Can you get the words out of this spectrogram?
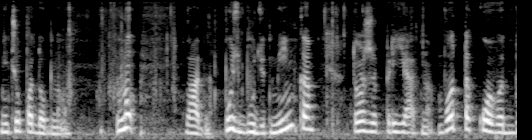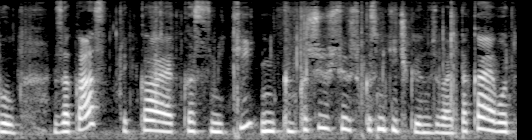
Ничего подобного. Ну, Ладно, пусть будет Минька, тоже приятно. Вот такой вот был заказ, такая космети... косметичка ее называют, такая вот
